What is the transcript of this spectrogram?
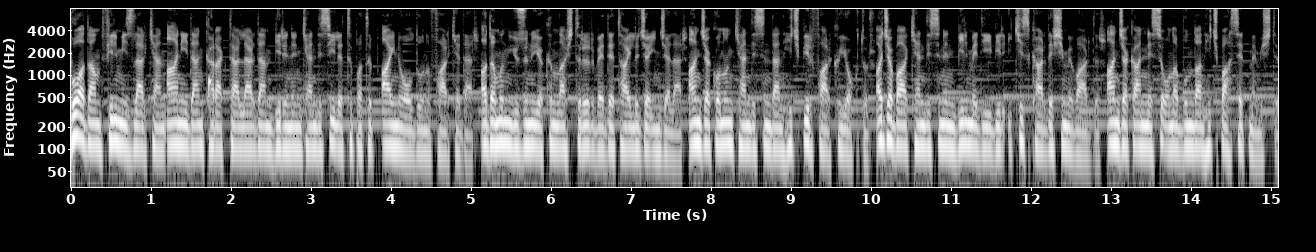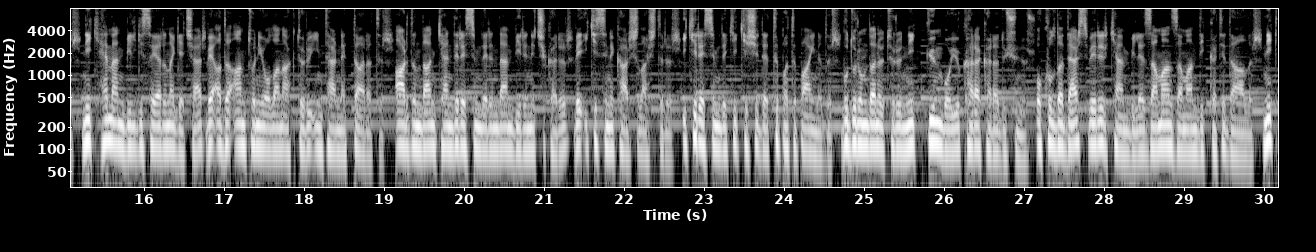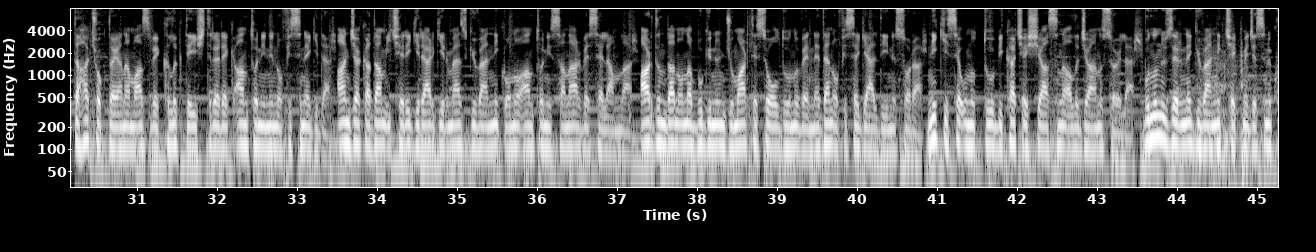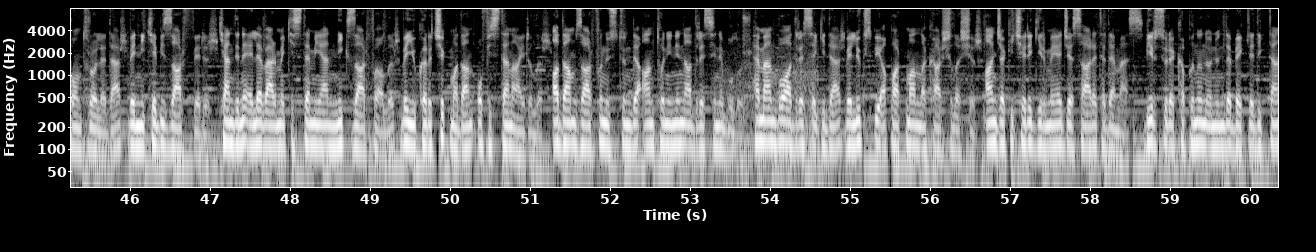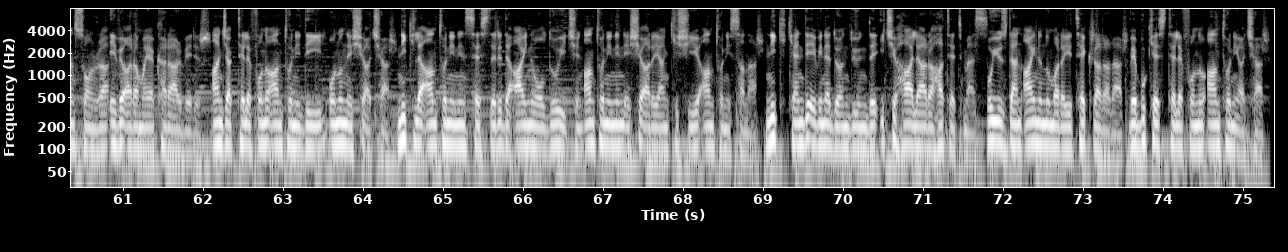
Bu adam film izlerken aniden karakterlerden birinin kendisiyle tıpatıp aynı olduğunu fark eder. Adamın yüzünü yakınlaştırır ve detaylıca inceler. Ancak onun kendisinden hiçbir farkı yoktur. Acaba kendisinin bilmediği bir ikiz kardeşi mi vardır? Ancak annesi ona bundan hiç bahsetmemiştir. Nick hemen bilgisayarına geçer ve adı Anthony olan aktörü internette aratır. Ardından kendi resimlerinden birini çıkarır ve ikisini karşılaştırır. İki resimdeki kişi de tıpatıp aynıdır. Bu durumdan ötürü Nick gün boyu kara kara düşünür. Okulda ders verirken bile zaman zaman dikkati dağılır. Nick daha çok dayanamaz ve kılık değiştirerek Anthony'nin ofisine gider. Ancak adam içeri girer girmez güvenlik onu Anthony sanar ve selamlar. Ardından ona bugünün cumartesi olduğunu ve neden ofise geldiğini sorar. Nick ise unuttuğu birkaç eşyasını alacağını söyler. Bunun üzerine güvenlik çekmecesini kontrol eder ve Nick'e bir zarf verir. Kendini ele vermek istemeyen Nick zarfı alır ve yukarı çıkmadan ofisten ayrılır. Adam zarfın üstünde Anthony'nin adresini bulur. Hemen bu adrese gider ve lüks bir apartmanla karşılaşır. Ancak içeri girmeye cesaret edemez. Bir süre kapının önünde bekledikten sonra evi aramaya karar verir. Ancak telefonu Anthony değil, onun eşi açar. Nick ile Anthony'nin sesleri de aynı olduğu için Anthony'nin eşi arayan kişiyi Anthony sanar. Nick kendi evine döndüğünde içi hala rahat etmez. Bu yüzden aynı numarayı tekrar arar ve bu kez telefonu Anthony açar.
